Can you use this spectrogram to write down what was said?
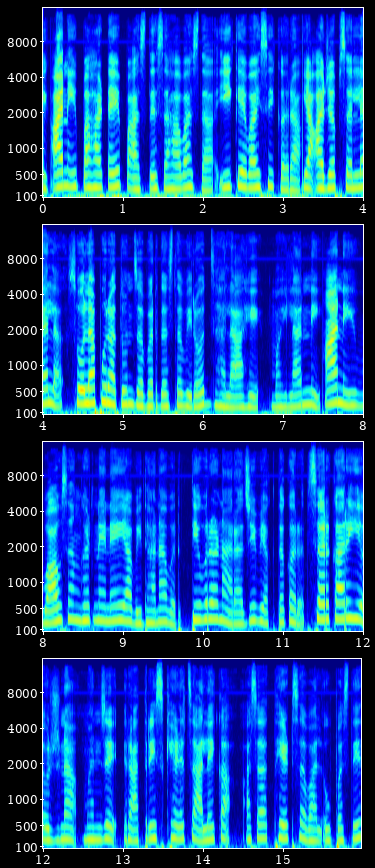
एक आणि पहाटे पाच ते सहा वाजता ई केवायसी करा या अजब सल्ल्याला सोलापुरातून जबरदस्त विरोध झाला आहे. महिलांनी आणि वाव संघटनेने या विधानावर तीव्र नाराजी व्यक्त करत सरकारी योजना म्हणजे रात्रीस खेळ चाले का? असा थेट सवाल उपस्थित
